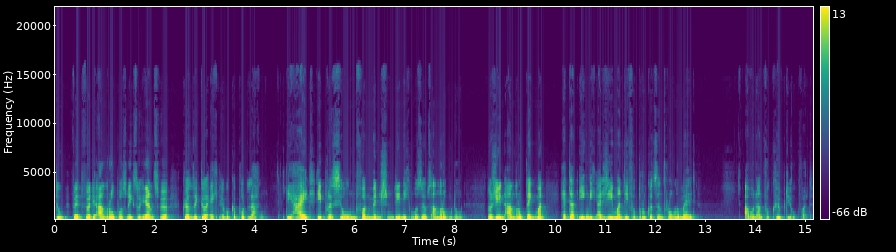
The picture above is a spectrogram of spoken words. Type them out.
Du, wenn für die Anrufers nicht so ernst wird, können sich doch echt immer kaputt lachen. Die Heid, Depression von Menschen, die nicht Muslims anrufen tut. Nur jeden Anruf denkt man, hätte das eigentlich als jemand die Verbrucherzentrale meldet? Ab und an verkübt die auch wat.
